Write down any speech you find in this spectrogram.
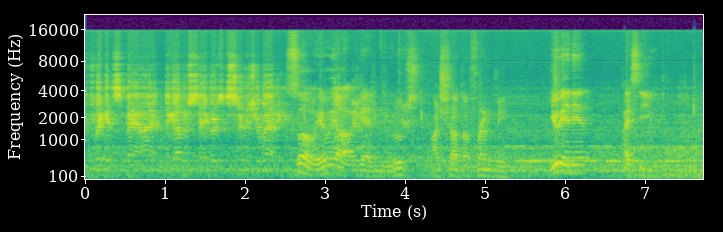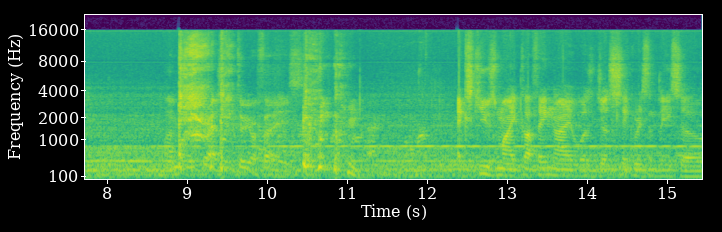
the frigate span, and the other sabers as soon as you're ready. So here we are again. oops, I shot a friendly. You idiot. I see you. I'm gonna crash into your face. Excuse my coughing, I was just sick recently, so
